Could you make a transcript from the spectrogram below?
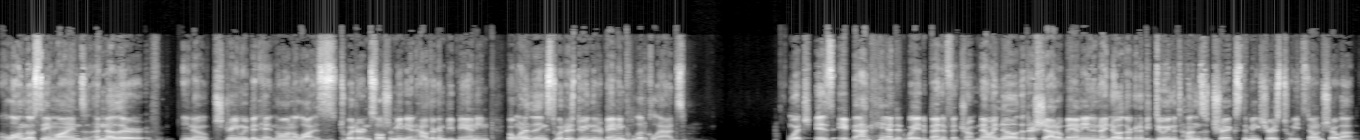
Along those same lines, another you know stream we've been hitting on a lot is Twitter and social media and how they're going to be banning. But one of the things Twitter is doing, they're banning political ads which is a backhanded way to benefit Trump. Now, I know that there's shadow banning, and I know they're going to be doing tons of tricks to make sure his tweets don't show up.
